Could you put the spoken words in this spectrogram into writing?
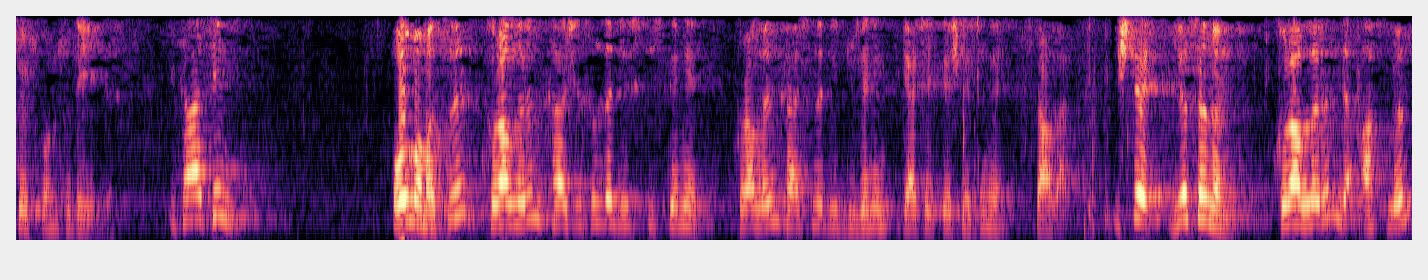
söz konusu değildir. İtaatin olmaması kuralların karşısında bir sistemi, kuralların karşısında bir düzenin gerçekleşmesini sağlar. İşte yasanın, kuralların ve aklın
